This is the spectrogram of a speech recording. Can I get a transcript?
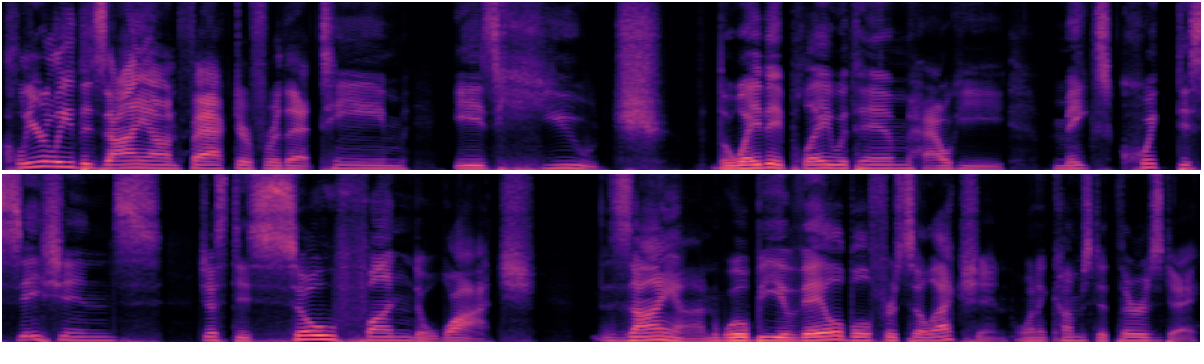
Clearly, the Zion factor for that team is huge. The way they play with him, how he makes quick decisions, just is so fun to watch. Zion will be available for selection when it comes to Thursday.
